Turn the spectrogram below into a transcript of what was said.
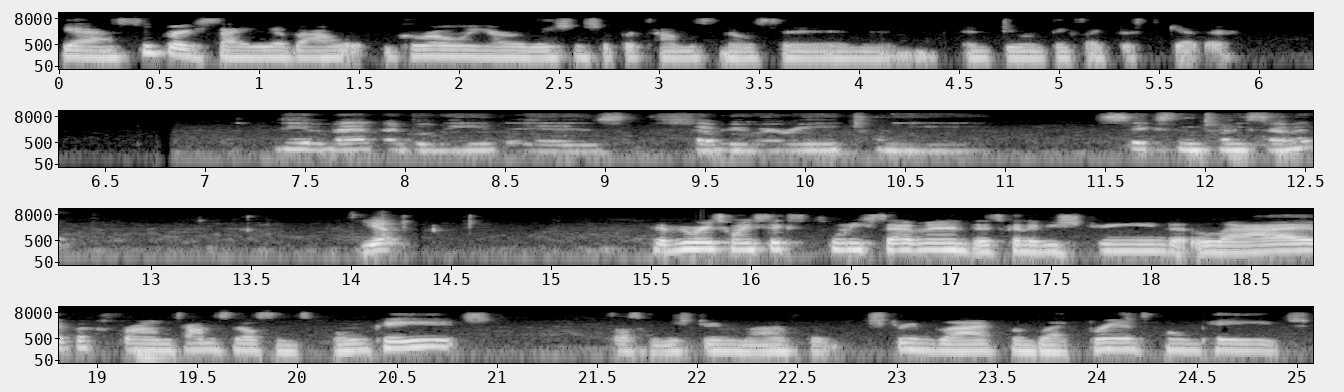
yeah, super excited about growing our relationship with Thomas Nelson and, and doing things like this together. The event, I believe, is February 26th and 27th. Yep. February 26th, 27th. It's going to be streamed live from Thomas Nelson's homepage. It's also going to be streamed live from, streamed live from Black Brand's homepage.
